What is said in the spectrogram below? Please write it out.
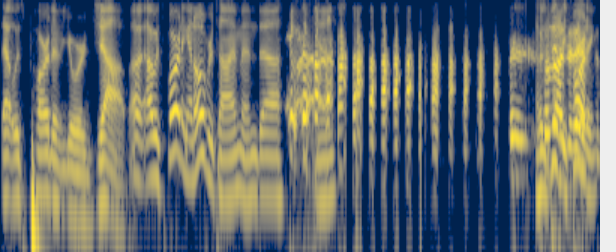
that was part of your job. I, I was farting on overtime, and uh, yeah. I was Sometimes busy it is.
